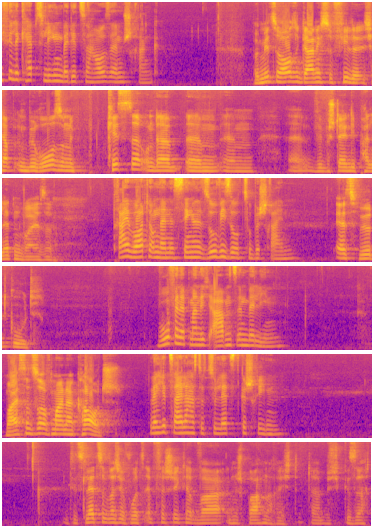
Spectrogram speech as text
Wie viele Caps liegen bei dir zu Hause im Schrank? Bei mir zu Hause gar nicht so viele. Ich habe im Büro so eine Kiste und da ähm, ähm, äh, wir bestellen die palettenweise. Drei Worte, um deine Single sowieso zu beschreiben. Es wird gut. Wo findet man dich abends in Berlin? Meistens auf meiner Couch. Welche Zeile hast du zuletzt geschrieben? Das letzte, was ich auf WhatsApp verschickt habe, war eine Sprachnachricht. Da habe ich gesagt,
